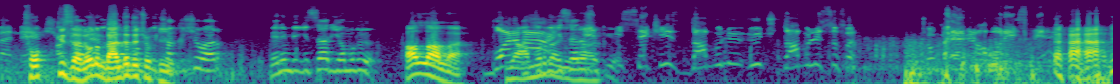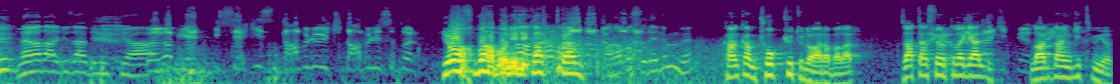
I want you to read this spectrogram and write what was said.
bende. Çok güzel oğlum bende de çok iyi. Çakışı var. Benim bilgisayar yamuluyor. Allah Allah. Bu arada Yağmur da Bilgisayara güzel. çakıyor. 78 W3 W0. Çok güzel bir abone ismi. Ne kadar güzel bir nick ya. Kankam 78 W3 W0. Yok mu abonelik arttıran? Araba sürelim mi? Kankam çok kötülü arabalar. Zaten Kanka, Circle'a lagdan geldik. gitmiyor, Lagdan aynen. gitmiyor.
